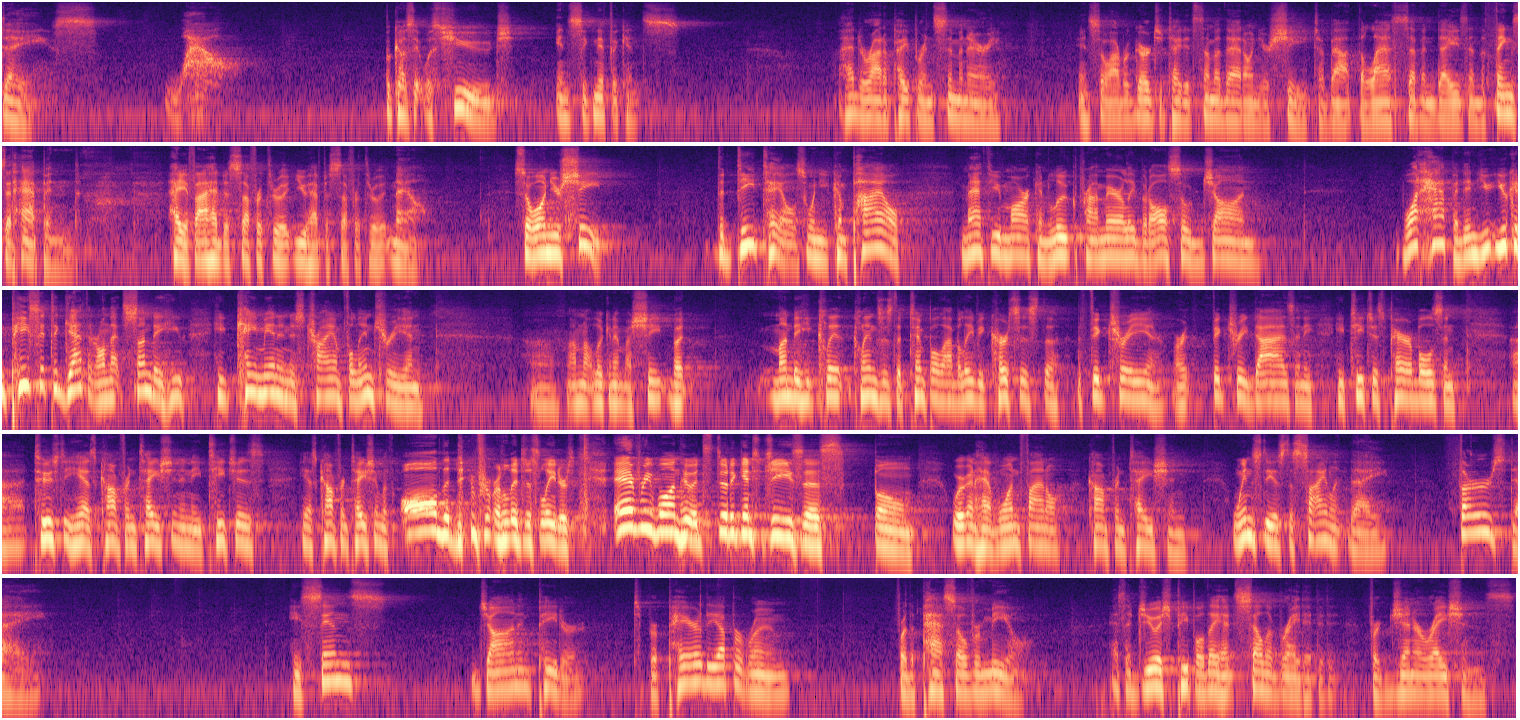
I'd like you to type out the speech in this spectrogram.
days. Wow. Because it was huge in significance. I had to write a paper in seminary and so I regurgitated some of that on your sheet about the last seven days and the things that happened. Hey, if I had to suffer through it, you have to suffer through it now. So on your sheet, the details, when you compile Matthew, Mark, and Luke primarily, but also John, what happened? And you, you can piece it together. On that Sunday, he, he came in in his triumphal entry, and uh, I'm not looking at my sheet, but Monday he cleanses the temple. I believe he curses the, the fig tree, or, or fig tree dies, and he, he teaches parables. And uh, Tuesday he has confrontation, and he teaches. He has confrontation with all the different religious leaders. Everyone who had stood against Jesus, boom, we're going to have one final confrontation. Wednesday is the silent day. Thursday, he sends John and Peter to prepare the upper room for the Passover meal. As a Jewish people, they had celebrated it for generations.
